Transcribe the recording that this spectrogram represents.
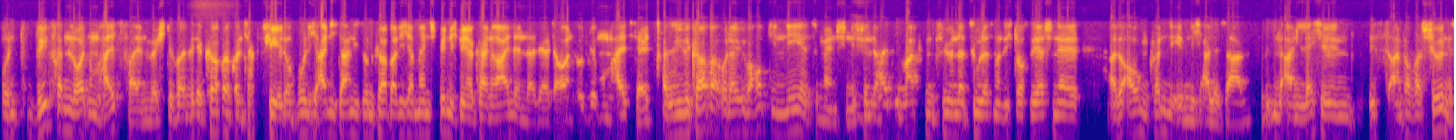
und wildfremden Leuten um den Hals fallen möchte, weil mir der Körperkontakt fehlt, obwohl ich eigentlich gar nicht so ein körperlicher Mensch bin. Ich bin ja kein Rheinländer, der dauernd irgendwie um den Hals fällt. Also diese Körper oder überhaupt die Nähe zu Menschen. Ich finde halt, die Masken führen dazu, dass man sich doch sehr schnell also Augen können eben nicht alles sagen. Ein Lächeln ist einfach was Schönes,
